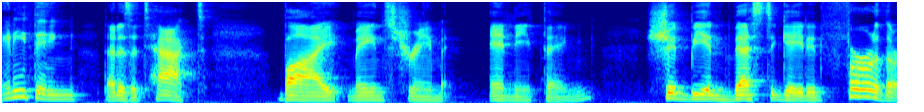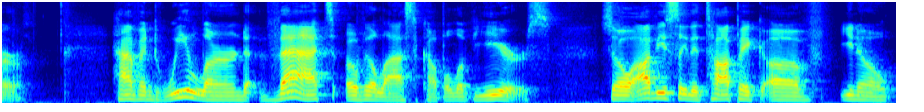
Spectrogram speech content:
Anything that is attacked by mainstream anything should be investigated further. Haven't we learned that over the last couple of years? So obviously the topic of, you know,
